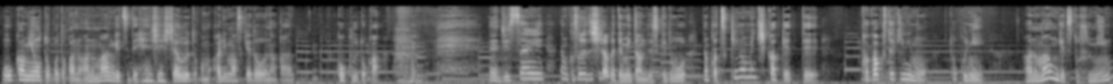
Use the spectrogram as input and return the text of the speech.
狼男とかのあの満月で変身しちゃうとかもありますけどなんか悟空とか。で実際なんかそれで調べてみたんですけどなんか月の満ち欠けって科学的にも特にあの満月と不眠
